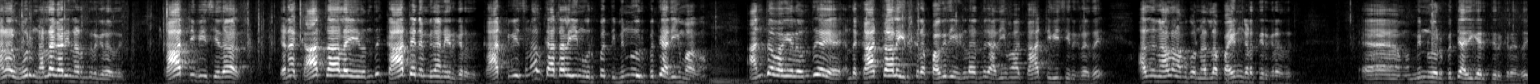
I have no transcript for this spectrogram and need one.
ஆனால் ஒரு நல்ல காரியம் நடந்திருக்கிறது. காற்று வீசியதால். ஏன்னா காற்றாலை வந்து காற்றை நம்பி தான் இருக்கிறது. காற்று வீசினால் காற்றாலையின் உற்பத்தி மின் உற்பத்தி அதிகமாகும். அந்த வகையில் வந்து அந்த காற்றாலை இருக்கிற பகுதிகளில் இருந்து அதிகமாக காற்று வீசி இருக்கிறது. அதனால நமக்கு ஒரு நல்ல பயன் கிடைத்திருக்கிறது. மின் உற்பத்தி அதிகரித்து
